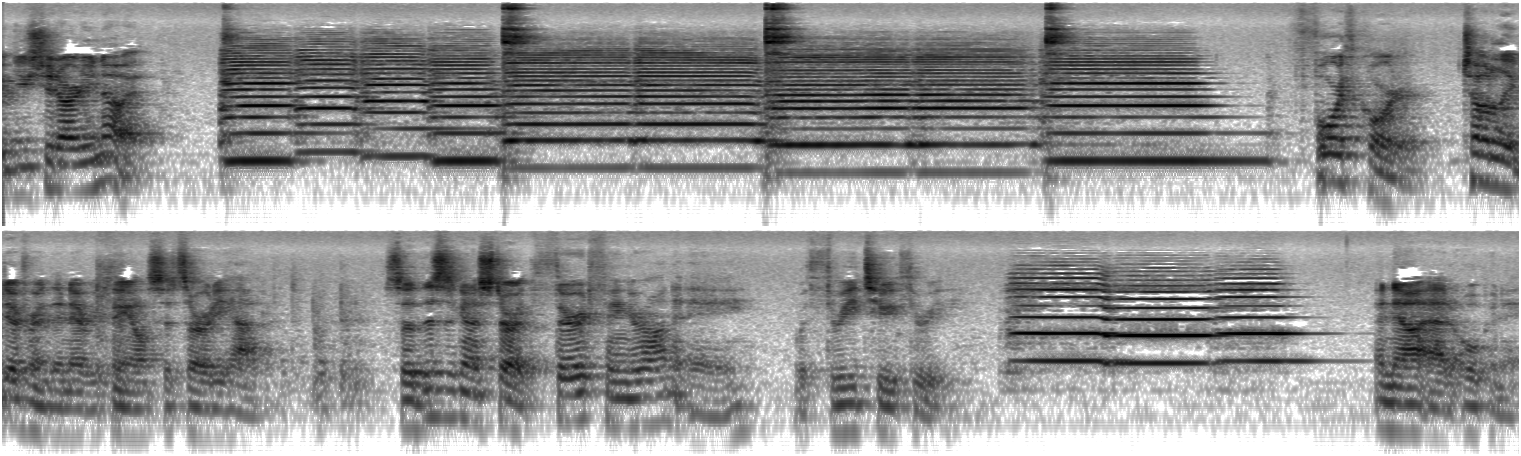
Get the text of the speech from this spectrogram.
But you should already know it. Fourth quarter, totally different than everything else that's already happened. So this is going to start third finger on A with three, two, three. And now add open A.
